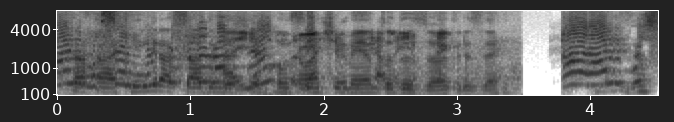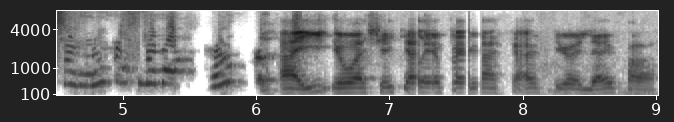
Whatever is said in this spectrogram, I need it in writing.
Ah, que engraçado mexer com o sentimento dos pegar. outros, hein? Caralho, você muito filho da Aí eu achei que ela ia pegar a carta e olhar e falar:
